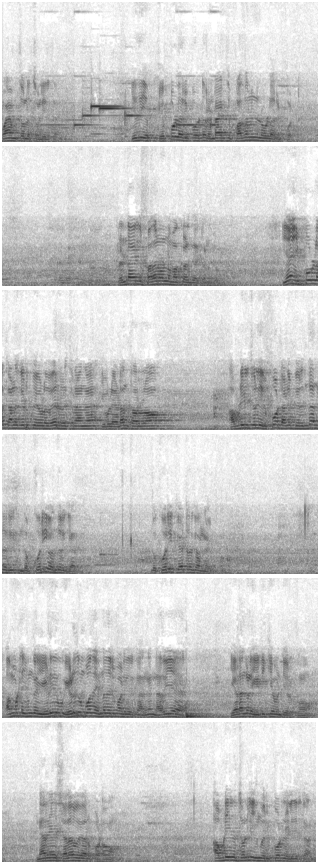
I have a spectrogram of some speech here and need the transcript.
கோயம்புத்தூரில் சொல்லியிருக்காங்க. இது எப் எப்போ உள்ள ரிப்போர்ட்டு ரெண்டாயிரத்தி பதினொன்றில் உள்ள ரிப்போர்ட் ரெண்டாயிரத்தி பதினொன்று மக்கள் கணக்கு. கணக்கெடுப்பு ஏன் இப்போ உள்ள கணக்கெடுப்பு இவ்வளோ பேர் இருக்கிறாங்க? இவ்வளோ இடம் தர்றோம். அப்படின்னு சொல்லி ரிப்போர்ட் அனுப்பியிருந்தால் அந்த இந்த கொரி வந்திருக்காது. இந்த கொரி கேட்டிருக்காங்க இப்போ. அவங்கள்ட்ட இவங்க எழுது எழுதும் போது என்ன தெரியுமா எழுதியிருக்காங்க? நிறைய இடங்களை இடிக்க வேண்டியிருக்கும். நிறைய செலவு ஏற்படும். அப்படின்னு சொல்லி இவங்க ரிப்போர்ட்டில் எழுதியிருக்காங்க.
